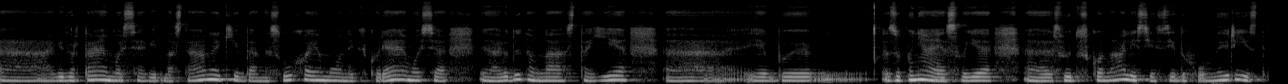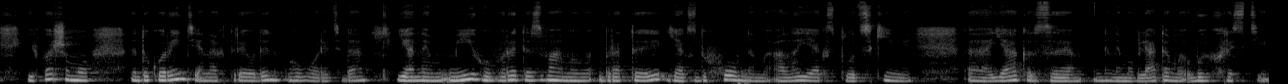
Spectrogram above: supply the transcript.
е, відвертаємося від наставників, да, не слухаємо, не підкоряємося, е, людина в нас стає, якби зупиняє своє, свою досконалість і свій духовний ріст. І в першому до Коринтіянах 3.1 говориться, да, я не міг говорити з вами, брати, як з духовними, але як з плотськими, як з немовлятами в Христі.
